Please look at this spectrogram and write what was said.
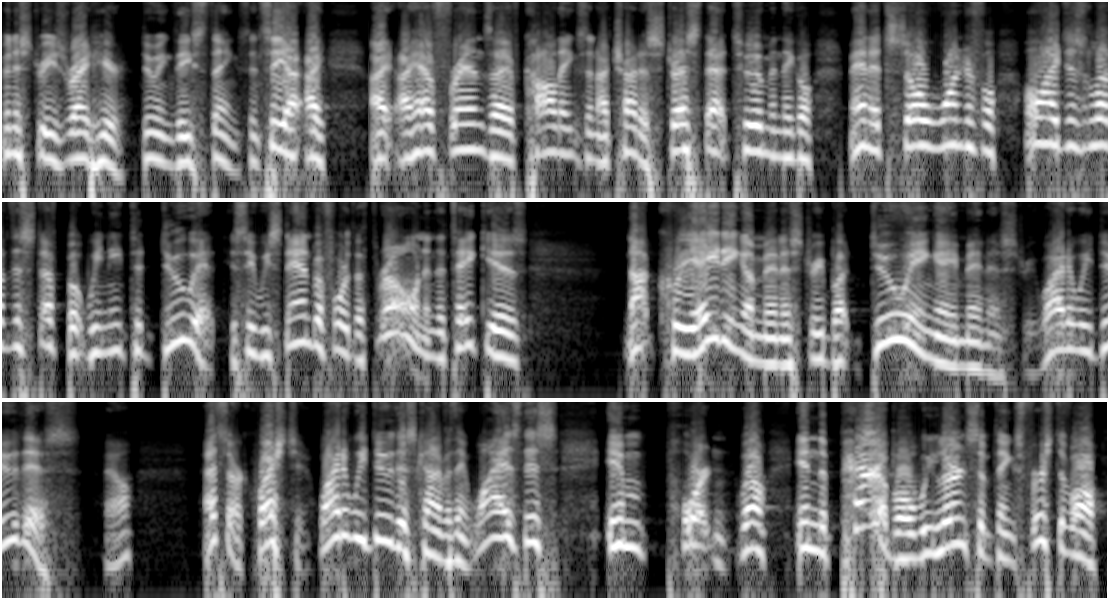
ministries right here doing these things. And see, I, I, I have friends, I have colleagues, and I try to stress that to them, and they go, Man, it's so wonderful. Oh, I just love this stuff, but we need to do it. You see, we stand before the throne, and the take is not creating a ministry, but doing a ministry. Why do we do this? Well, that's our question. Why do we do this kind of a thing? Why is this important? Well, in the parable, we learn some things. First of all,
